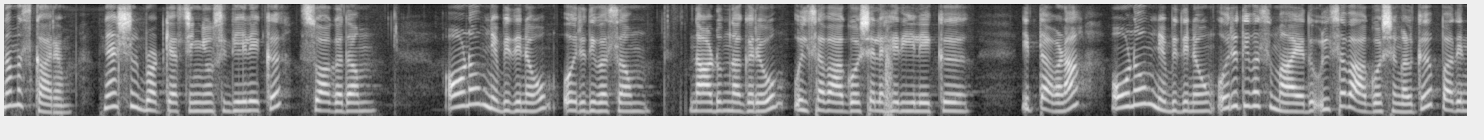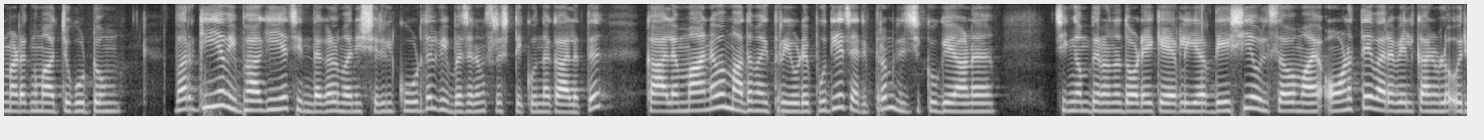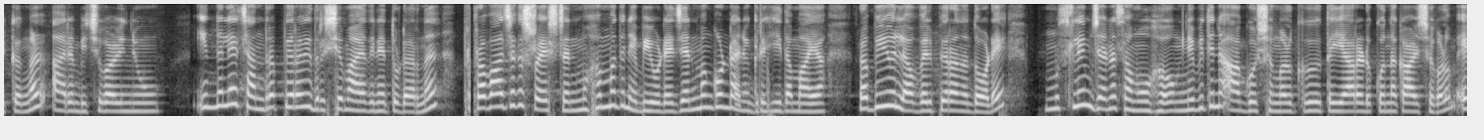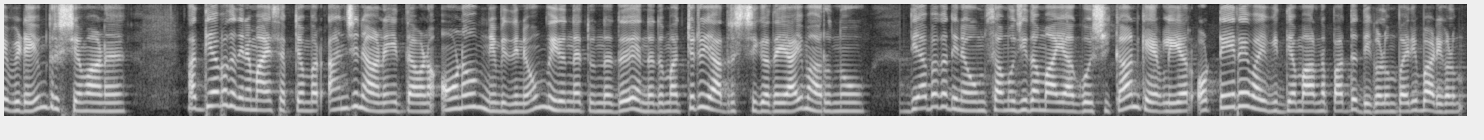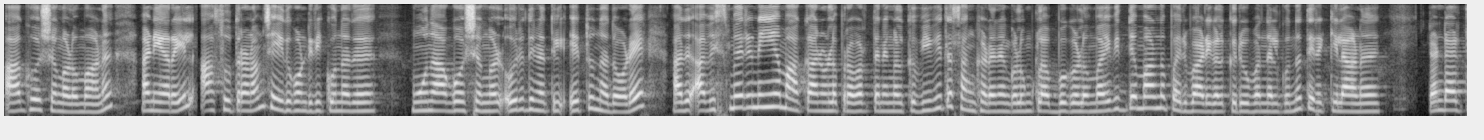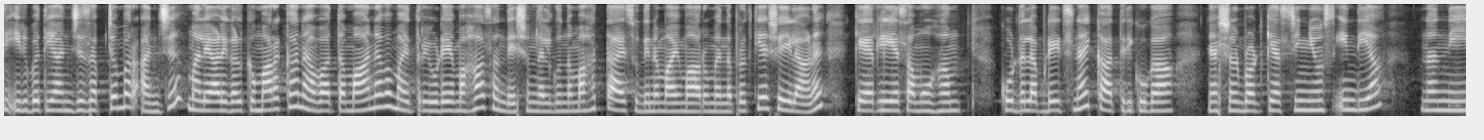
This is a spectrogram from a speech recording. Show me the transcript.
നമസ്കാരം. National broadcasting news ഇന്ത്യയിലേക്ക് സ്വാഗതം. ഓണവും നബിദിനവും ഒരു ദിവസം. നാടും നഗരവും ഉത്സവാഘോഷ ലഹരിയിലേക്ക്. ഇത്തവണ ഓണവും നബിദിനവും ഒരു ദിവസമായത് ഉത്സവാഘോഷങ്ങൾക്ക് പതിന്മടങ്ങ് മാറ്റുകൂട്ടും. വർഗീയ വിഭാഗീയ ചിന്തകൾ മനുഷ്യരിൽ കൂടുതൽ വിഭജനം സൃഷ്ടിക്കുന്ന കാലത്ത് കാലം മാനവ മതമൈത്രിയുടെ പുതിയ ചരിത്രം രചിക്കുകയാണ്. ചിങ്ങം പിറന്നതോടെ കേരളീയർ ദേശീയ ഉത്സവമായ ഓണത്തെ വരവേൽക്കാനുള്ള ഒരുക്കങ്ങൾ ആരംഭിച്ചു കഴിഞ്ഞു. ഇന്നലെ ചന്ദ്രപ്പിറവി ദൃശ്യമായതിനെ തുടർന്ന് പ്രവാചക ശ്രേഷ്ഠൻ മുഹമ്മദ് നബിയുടെ ജന്മം കൊണ്ട് അനുഗ്രഹീതമായ റബിയുൽ അവൽ പിറന്നതോടെ മുസ്ലിം ജനസമൂഹവും നബിദിന ആഘോഷങ്ങൾക്ക് തയ്യാറെടുക്കുന്ന കാഴ്ചകളും എവിടെയും ദൃശ്യമാണ്. അധ്യാപക ദിനമായ സെപ്റ്റംബർ അഞ്ചിനാണ് ഇത്തവണ ഓണവും നബിദിനവും വിരുന്നെത്തുന്നത് എന്നത് മറ്റൊരു യാദൃശ്ചികതയായി മാറുന്നു. അധ്യാപക ദിനവും സമുചിതമായി ആഘോഷിക്കാൻ കേരളീയർ ഒട്ടേറെ വൈവിധ്യമാർന്ന പദ്ധതികളും പരിപാടികളും ആഘോഷങ്ങളുമാണ് അണിയറയിൽ ആസൂത്രണം ചെയ്തുകൊണ്ടിരിക്കുന്നത്. മൂന്നാഘോഷങ്ങൾ ഒരു ദിനത്തിൽ എത്തുന്നതോടെ അത് അവിസ്മരണീയമാക്കാനുള്ള പ്രവർത്തനങ്ങൾക്ക് വിവിധ സംഘടനകളും ക്ലബ്ബുകളും വൈവിധ്യമാർന്ന പരിപാടികൾക്ക് രൂപം നൽകുന്ന തിരക്കിലാണ്. രണ്ടായിരത്തി ഇരുപത്തി അഞ്ച് സെപ്റ്റംബർ അഞ്ച് മലയാളികൾക്ക് മറക്കാനാവാത്ത മാനവ മൈത്രിയുടെ മഹാസന്ദേശം നൽകുന്ന മഹത്തായ സുദിനമായി മാറുമെന്ന പ്രത്യാശയിലാണ് കേരളീയ സമൂഹം. കൂടുതൽ അപ്ഡേറ്റ്സിനായി കാത്തിരിക്കുക. National broadcasting news India. നന്ദി.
